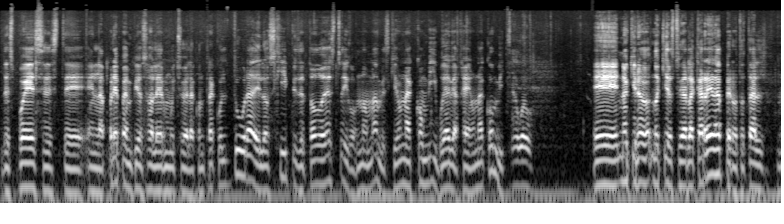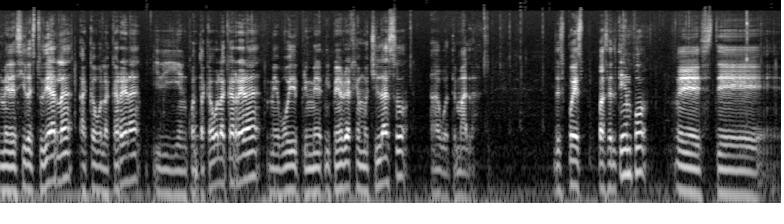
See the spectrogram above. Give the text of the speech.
Después, este, en la prepa empiezo a leer mucho de la contracultura, de los hippies, de todo esto. Digo, no mames, quiero una combi y voy a viajar en una combi. a huevo. Eh, no, quiero, no quiero estudiar la carrera, pero total, me decido a estudiarla, acabo la carrera y, en cuanto acabo la carrera me voy de primer, mi primer viaje en mochilazo a Guatemala. Después pasa el tiempo este,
